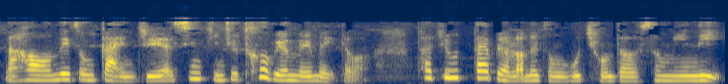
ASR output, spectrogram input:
然后那种感觉，心情就特别美美的，它就代表了那种无穷的生命力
